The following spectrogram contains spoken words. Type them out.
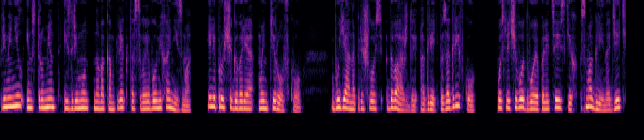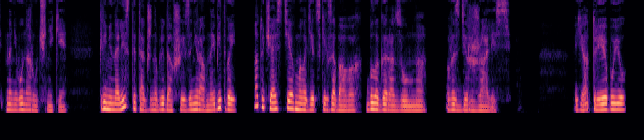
применил инструмент из ремонтного комплекта своего механизма, или, проще говоря, монтировку. Буяна пришлось дважды огреть по загривку, после чего двое полицейских смогли надеть на него наручники. Криминалисты, также наблюдавшие за неравной битвой, от участия в молодецких забавах благоразумно воздержались. «Я требую,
